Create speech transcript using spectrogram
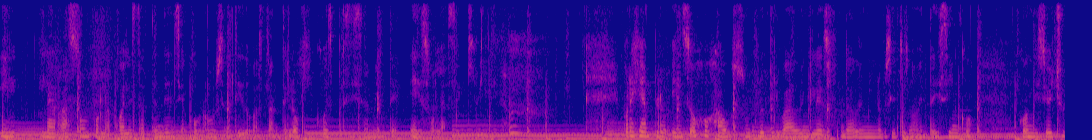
Y la razón por la cual esta tendencia cobra un sentido bastante lógico es precisamente eso, la asequibilidad. Por ejemplo, en Soho House, un club privado inglés fundado en 1995, con 18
